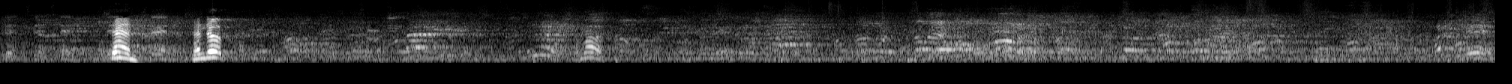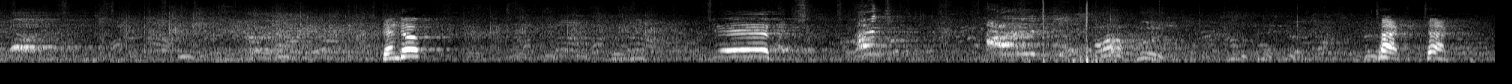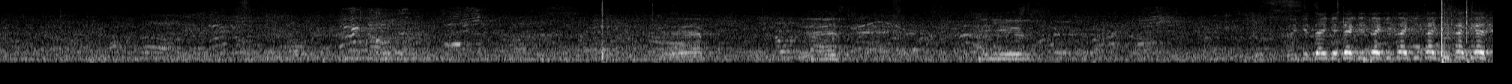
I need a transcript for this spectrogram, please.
Stand, stand, stand. Stand. Stand. Stand up. Come on. Stand up. Check. Tack. Tack. Yep. Yes. Continue. Take it, take it, take it, take it, take it, take it, take it.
